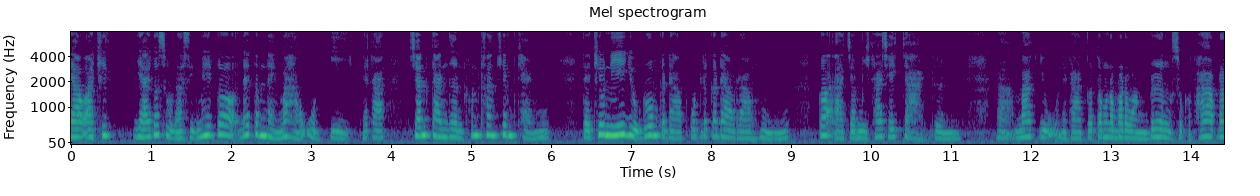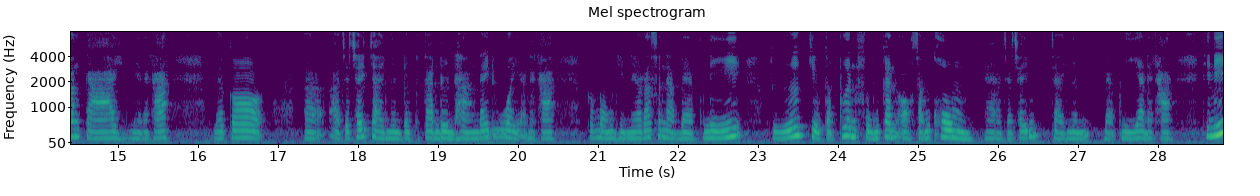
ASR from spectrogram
ดาวอาทิตย์ย้ายเข้าสู่ราศีเมษก็ได้ตำแหน่งมหาอุดอีกนะคะเพราะฉะนั้นการเงินค่อนข้างเข้มแข็ง แต่เที่ยวนี้อยู่ร่วมกับดาวพุธและก็ดาวราหู ก็อาจจะมีค่าใช้จ่ายเงินมากอยู่นะคะ ก็ต้องระมัดระวังเรื่องสุขภาพร่างกายเนี่ยนะคะ แล้วก็อาอาจจะใช้จ่ายเงินเกี่ยวกับการเดินทางได้ด้วยนะคะ ก็มองเห็นในลักษณะแบบนี้ หรือเกี่ยวกับเพื่อนฝูงกันออกสังคมจะใช้จ่ายเงินแบบนี้นะคะ ทีนี้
